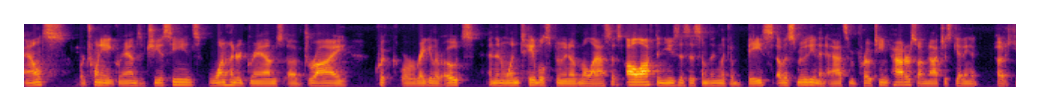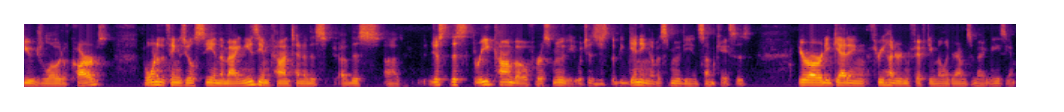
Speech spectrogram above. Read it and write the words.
ounce or 28 grams of chia seeds, 100 grams of dry quick or regular oats, and then one tablespoon of molasses. I'll often use this as something like a base of a smoothie and then add some protein powder. So I'm not just getting a, a huge load of carbs. But one of the things you'll see in the magnesium content of this of this uh, just this three combo for a smoothie, which is just the beginning of a smoothie in some cases, you're already getting 350 milligrams of magnesium.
